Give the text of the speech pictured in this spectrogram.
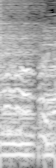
Mm-hmm.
